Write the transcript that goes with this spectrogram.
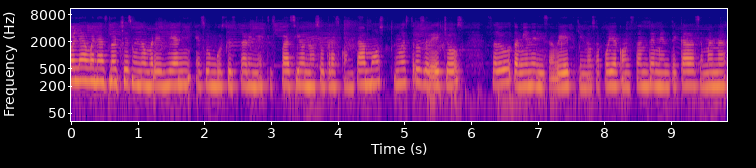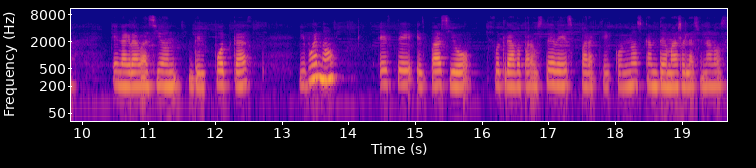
Hola, buenas noches, mi nombre es Liani, es un gusto estar en este espacio, nosotras contamos nuestros derechos. Saludo también a Elizabeth, quien nos apoya constantemente cada semana en la grabación del podcast. Y bueno, este espacio fue creado para ustedes, para que conozcan temas relacionados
